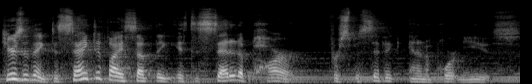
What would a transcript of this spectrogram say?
Here's the thing to sanctify something is to set it apart for specific and an important use.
